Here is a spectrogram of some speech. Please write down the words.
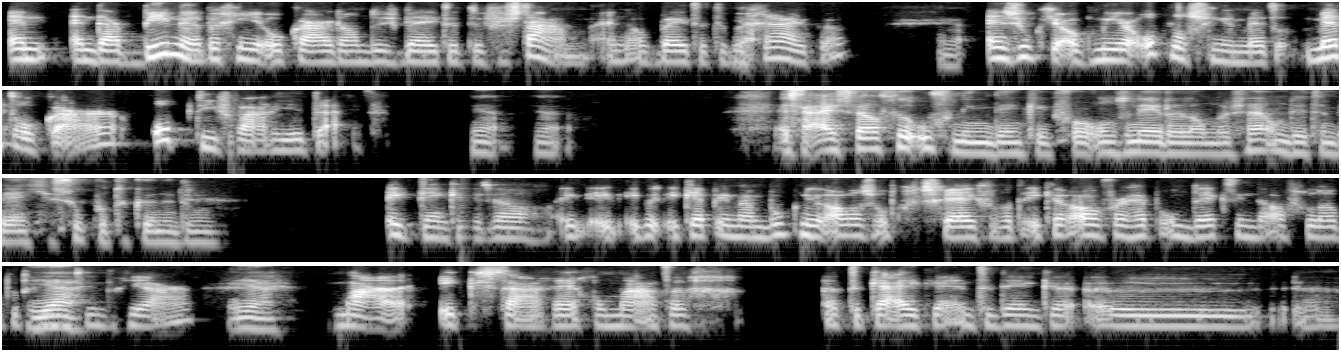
En, en daarbinnen begin je elkaar dan dus beter te verstaan en ook beter te begrijpen. Ja. En zoek je ook meer oplossingen met, met elkaar op die variëteit. Ja, ja. Het vereist wel veel oefening, denk ik, voor onze Nederlanders, hè, om dit een beetje soepel te kunnen doen. Ik denk het wel. Ik, ik, ik heb in mijn boek nu alles opgeschreven wat ik erover heb ontdekt in de afgelopen 23 jaar. Ja. Maar ik sta regelmatig eh, te kijken en te denken: uh,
